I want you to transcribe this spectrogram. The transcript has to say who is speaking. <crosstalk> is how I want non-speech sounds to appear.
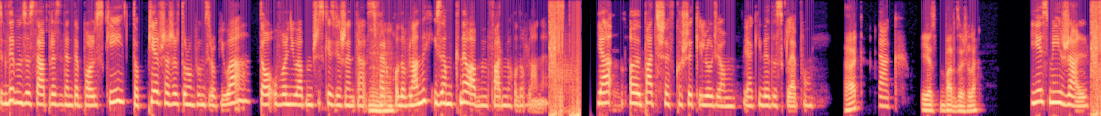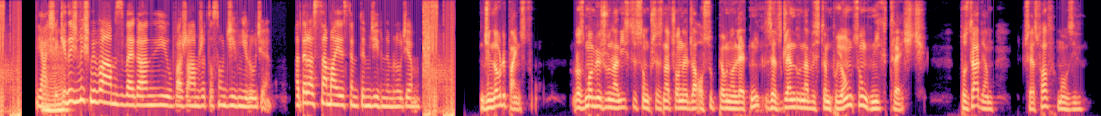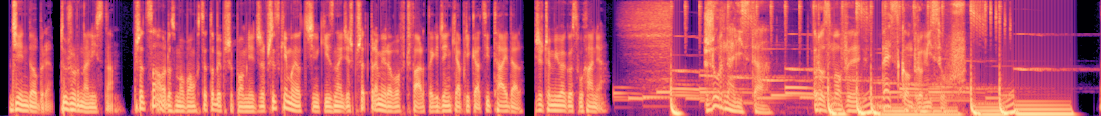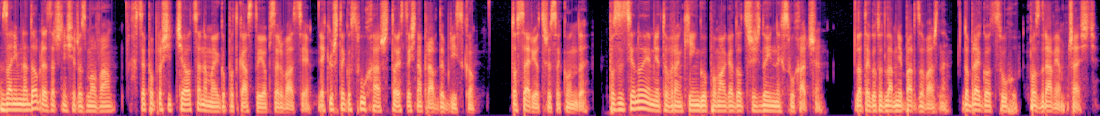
Speaker 1: Gdybym została prezydentem Polski, to pierwsza rzecz, którą bym zrobiła, to uwolniłabym wszystkie zwierzęta z ferm
Speaker 2: Mhm.
Speaker 1: hodowlanych i zamknęłabym farmy hodowlane. Ja e, patrzę w koszyki ludziom, jak idę do sklepu.
Speaker 2: Tak?
Speaker 1: Tak.
Speaker 2: Jest bardzo źle.
Speaker 1: I jest mi żal. Ja się
Speaker 2: Mhm.
Speaker 1: kiedyś wyśmiewałam z wegan i uważałam, że to są dziwni ludzie. A teraz sama jestem tym dziwnym ludźm.
Speaker 3: Dzień dobry Państwu. Rozmowy żurnalisty są przeznaczone dla osób pełnoletnich ze względu na występującą w nich treść. Pozdrawiam, Czesław Mozil.
Speaker 4: Dzień dobry, tu żurnalista. Przed całą rozmową chcę Tobie przypomnieć, że wszystkie moje odcinki znajdziesz przedpremierowo w czwartek dzięki aplikacji Tidal. Życzę miłego słuchania.
Speaker 5: Żurnalista. Rozmowy bez kompromisów.
Speaker 4: Zanim na dobre zacznie się rozmowa, chcę poprosić Cię o ocenę mojego podcastu i obserwację. Jak już tego słuchasz, to jesteś naprawdę blisko. To serio 3 sekundy. Pozycjonuje mnie to w rankingu, pomaga dotrzeć do innych słuchaczy. Dlatego to dla mnie bardzo ważne. Dobrego odsłuchu. Pozdrawiam, cześć.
